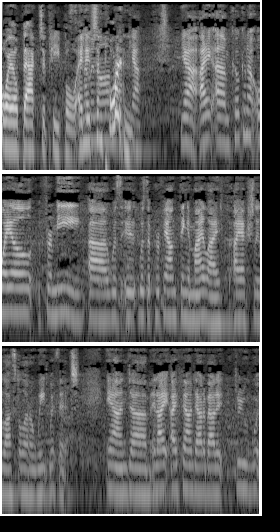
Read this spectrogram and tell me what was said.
oil back to people, and it's coming on important. back, Yeah, yeah. I um, coconut oil for me uh, was it was a profound thing in my life. I actually lost a lot of weight with it, and um, and I, I found out about it through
